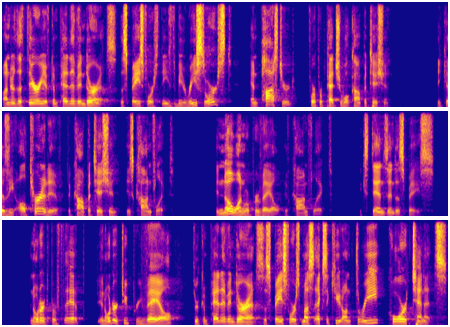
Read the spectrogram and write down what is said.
Under the theory of competitive endurance, the Space Force needs to be resourced and postured for perpetual competition because the alternative to competition is conflict. And no one will prevail if conflict extends into space. In order to, in order to prevail through competitive endurance, the Space Force must execute on three core tenets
